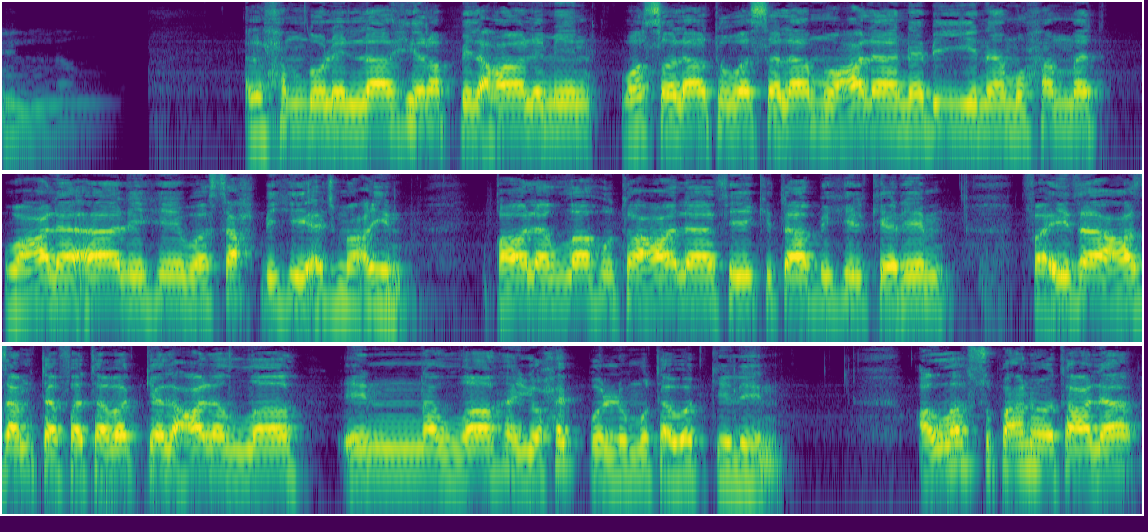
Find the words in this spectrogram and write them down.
إلا الله. الحمد لله رب العالمين والصلاة والسلام على نبينا محمد وعلى آله وصحبه أجمعين. قال الله تعالى في كتابه الكريم فإذا عزمت فتوكل على الله إن الله يحب المتوكلين Allah subhanehu ve teala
